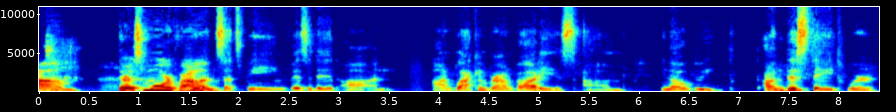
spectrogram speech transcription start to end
Um, there's more violence that's being visited on on black and brown bodies. Um, you know, we on this date, we're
